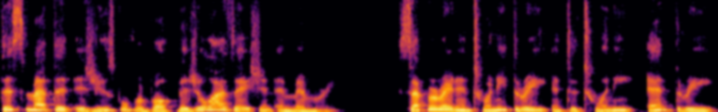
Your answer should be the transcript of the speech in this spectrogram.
This method is useful for both visualization and memory. Separating 23 into 20 and 3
